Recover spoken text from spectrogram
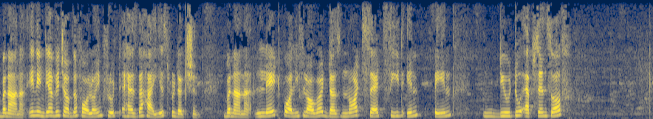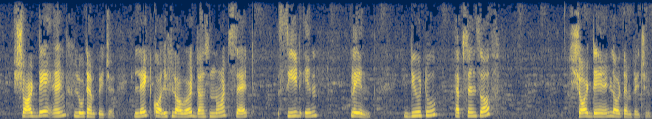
Banana. In India, which of the following fruit has the highest production? Banana. Late cauliflower does not set seed in plain due to absence of short day and low temperature. Late cauliflower does not set seed in plain due to absence of short day and low temperature.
